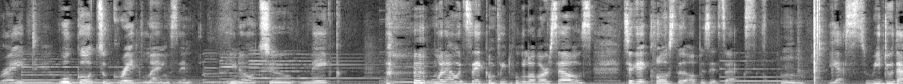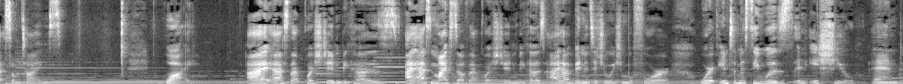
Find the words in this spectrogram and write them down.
right will go to great lengths and you know to make what I would say complete fool of ourselves to get close to the opposite sex. Mm, yes, we do that sometimes. Why? I ask that question because I ask myself that question because I have been in a situation before where intimacy was an issue and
